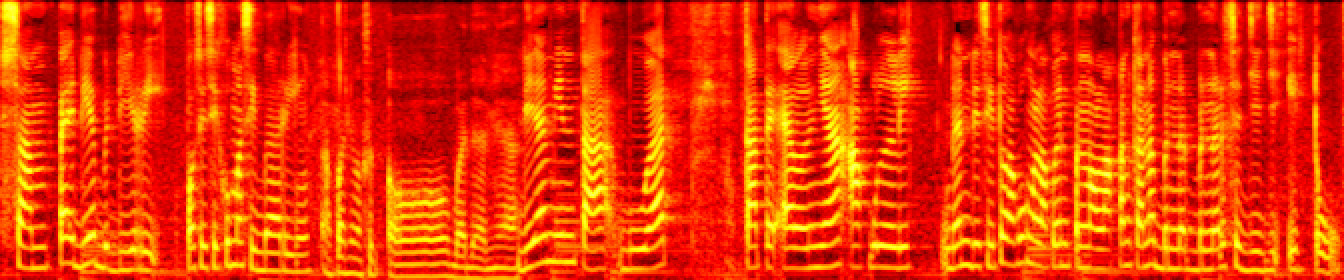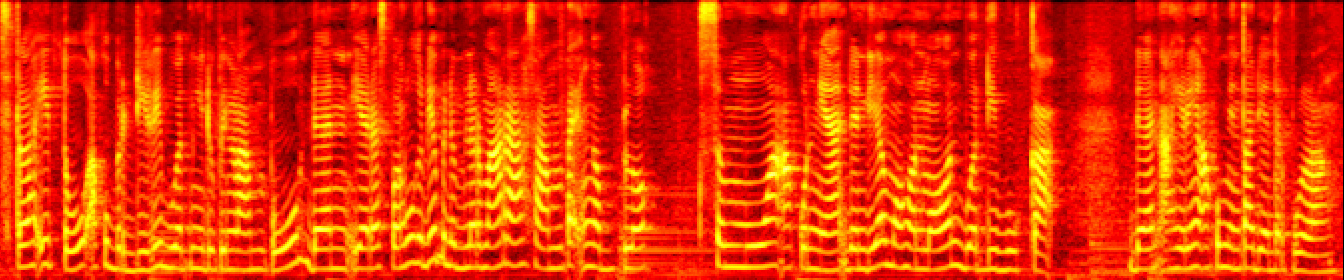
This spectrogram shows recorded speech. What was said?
sampai dia berdiri posisiku masih baring apa nih maksud? Oh badannya. dia minta buat KTL-nya aku lik dan di situ aku ngelakuin penolakan karena bener-bener sejijik itu. Setelah itu aku berdiri buat ngidupin lampu dan ya responku ke dia bener-bener marah sampai ngeblok semua akunnya dan dia mohon-mohon buat dibuka. Dan akhirnya aku minta diantar pulang.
